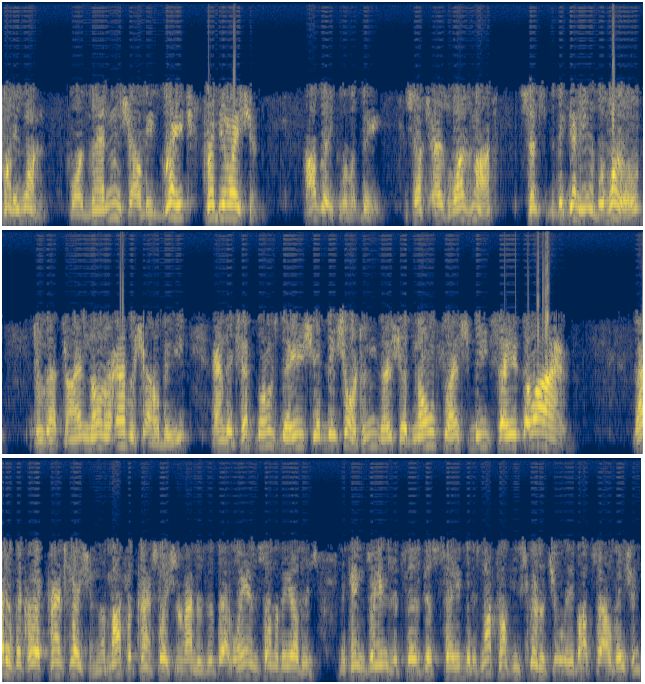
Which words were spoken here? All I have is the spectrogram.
21. For then shall be great tribulation. How great will it be? such as was not since the beginning of the world to that time, no nor ever shall be, and except those days should be shortened, there should no flesh be saved alive. That is the correct translation. The Moffatt translation renders it that way, and some of the others. The King James, it says just saved, but it's not talking spiritually about salvation.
